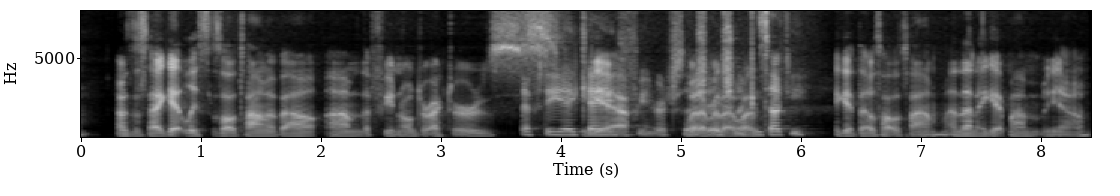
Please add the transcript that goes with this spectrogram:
I was gonna say I get leases all the time about um, the funeral directors. FDAK, yeah, Funeral whatever that Association was. Kentucky. I get those all the time, and then I get my you know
